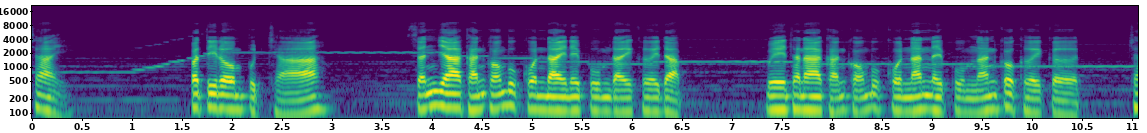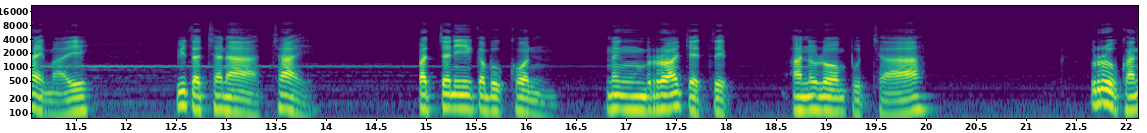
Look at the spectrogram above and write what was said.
ใช่ ปฏิโลมปุจฉาสัญญาขันของบุคคลใดในภูมิใดเคยดับ เวทนาขันของบุคคลนั้นในภูมินั้นก็เคยเกิด ใช่ไหม วิจัชนาใช่ ปัจจณีกับบุคคล 170 อนุโลมปุจฉารูปขัน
